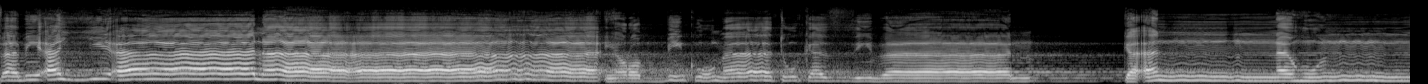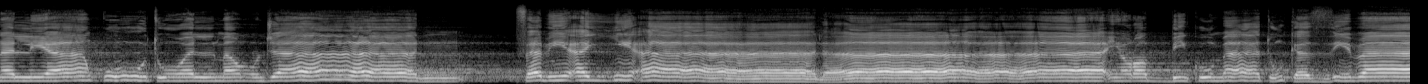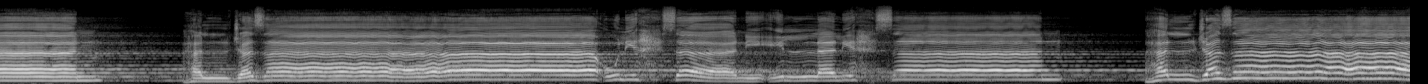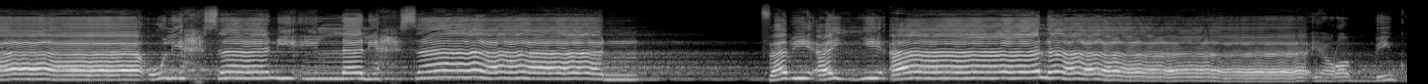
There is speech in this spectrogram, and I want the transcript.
فبأي آلاء ربكما تكذبان؟ كأنهن الياقوت والمرجان. فبأي آلاء ربكما تكذبان؟ هل جزاء الاحسان الا الاحسان؟ هل جزاء الاحسان الا الاحسان؟ فباي الاء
